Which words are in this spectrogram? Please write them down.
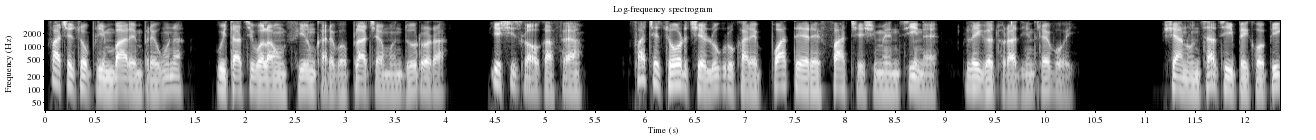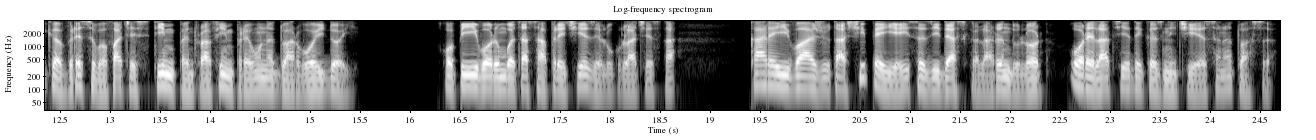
Faceți o plimbare împreună, uitați-vă la un film care vă place amândurora, ieșiți la o cafea, faceți orice lucru care poate reface și menține legătura dintre voi. Și anunțați-i pe copii că vreți să vă faceți timp pentru a fi împreună doar voi doi. Copiii vor învăța să aprecieze lucrul acesta, care îi va ajuta și pe ei să zidească la rândul lor o relație de căznicie sănătoasă.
